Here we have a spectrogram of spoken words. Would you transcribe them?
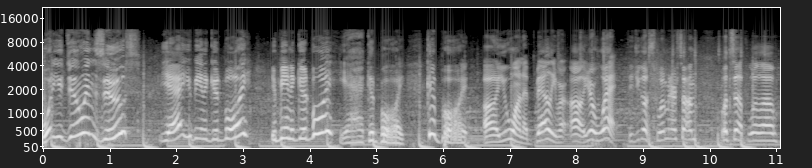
What are you doing, Zeus? Yeah, you being a good boy? You being a good boy? Yeah, good boy. Good boy. Oh, you want a belly rub? Oh, you're wet. Did you go swimming or something? What's up, Willow?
